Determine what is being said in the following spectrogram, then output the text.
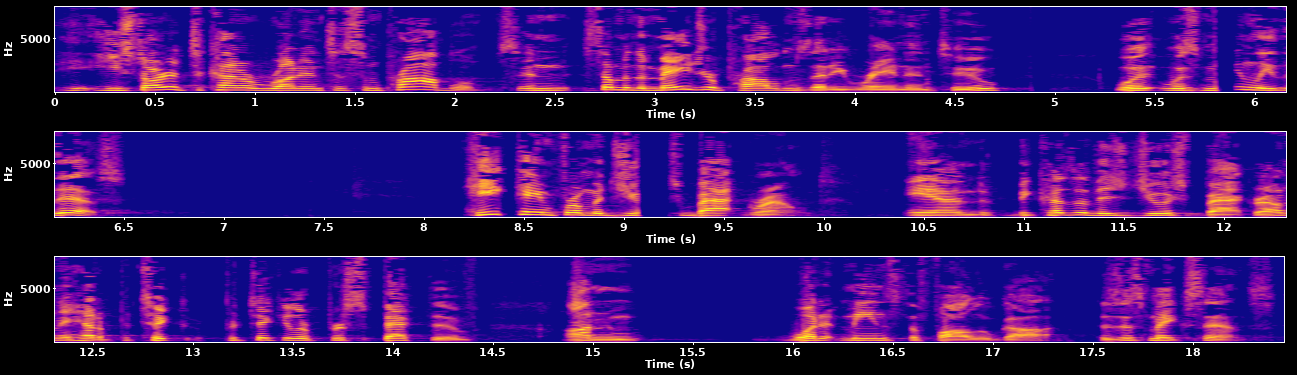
he, he started to kind of run into some problems. And some of the major problems that he ran into was, was mainly this. He came from a Jewish background. And because of his Jewish background, he had a partic- particular perspective on what it means to follow God. Does this make sense?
